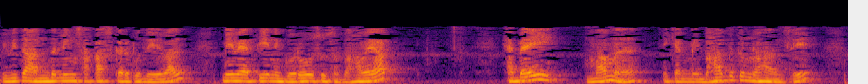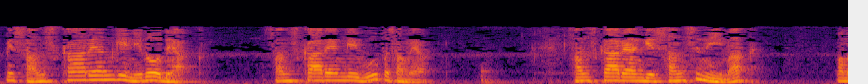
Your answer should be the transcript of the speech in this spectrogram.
විවිධ අන්දමින් සකස් කරපු දේවල්. මේවා තියෙන ගොරෝසු ස්වභාවයක්. හැබැයි මම, ඒ කියන්නේ මේ භාගතුන් වහන්සේ මේ සංස්කාරයන්ගේ Nirodhayak සංස්කාරයන්ගේ වූපසමයක් සංස්කාරයන්ගේ සංසිනීමක් මම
